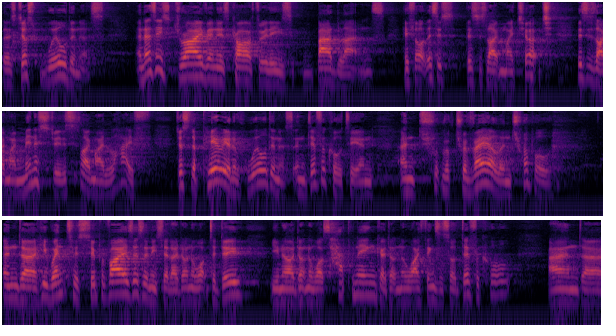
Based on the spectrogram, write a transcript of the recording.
there's just wilderness. And as he's driving his car through these badlands, he thought, this is, this is like my church. This is like my ministry. This is like my life. Just a period of wilderness and difficulty and, and tra- travail and trouble. And uh, he went to his supervisors and he said, I don't know what to do. You know, I don't know what's happening. I don't know why things are so difficult. And, uh,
